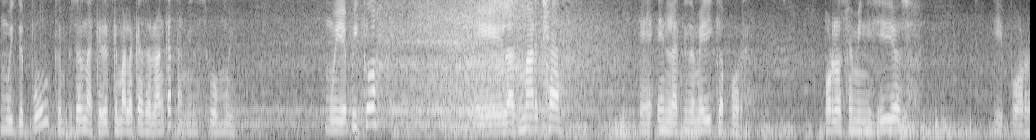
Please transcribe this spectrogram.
muy de pum, que empezaron a querer quemar la Casa Blanca, también estuvo muy, muy épico. Eh, las marchas eh, en Latinoamérica por, por los feminicidios y por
